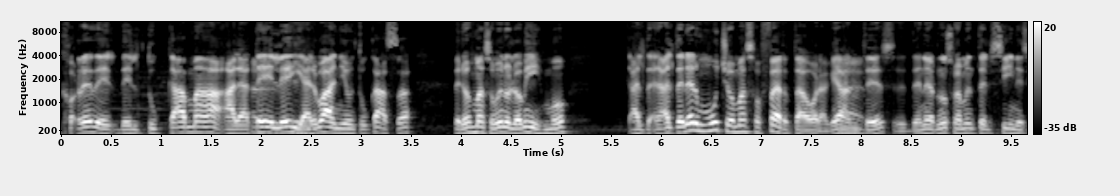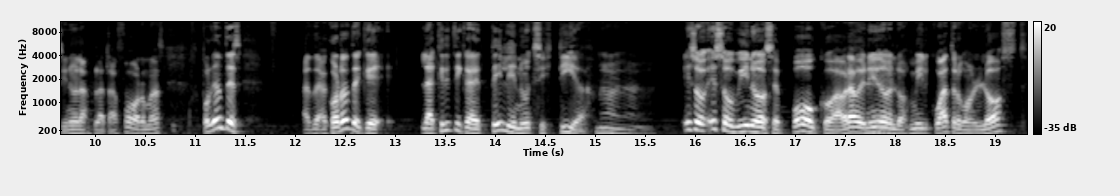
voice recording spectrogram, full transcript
corres de, de tu cama a la Ah, tele sí. y al baño en tu casa, pero es más o menos lo mismo. Al, al tener mucho más oferta ahora que Claro. antes, de tener no solamente el cine, sino las plataformas, porque antes, acordate que la crítica de tele no existía. No, no, no. Eso, eso vino hace poco, habrá venido en el 2004 con Lost,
